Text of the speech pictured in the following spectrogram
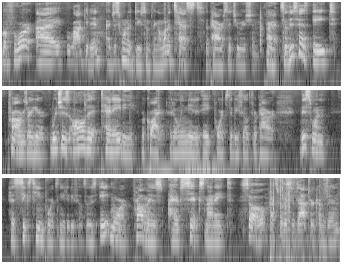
Before I lock it in, I just wanna do something. I wanna test the power situation. All right, so this has eight prongs right here, which is all that 1080 required. It only needed eight ports to be filled for power. This one has 16 ports need to be filled. So there's eight more. Problem is I have six, not eight. So that's where this adapter comes in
